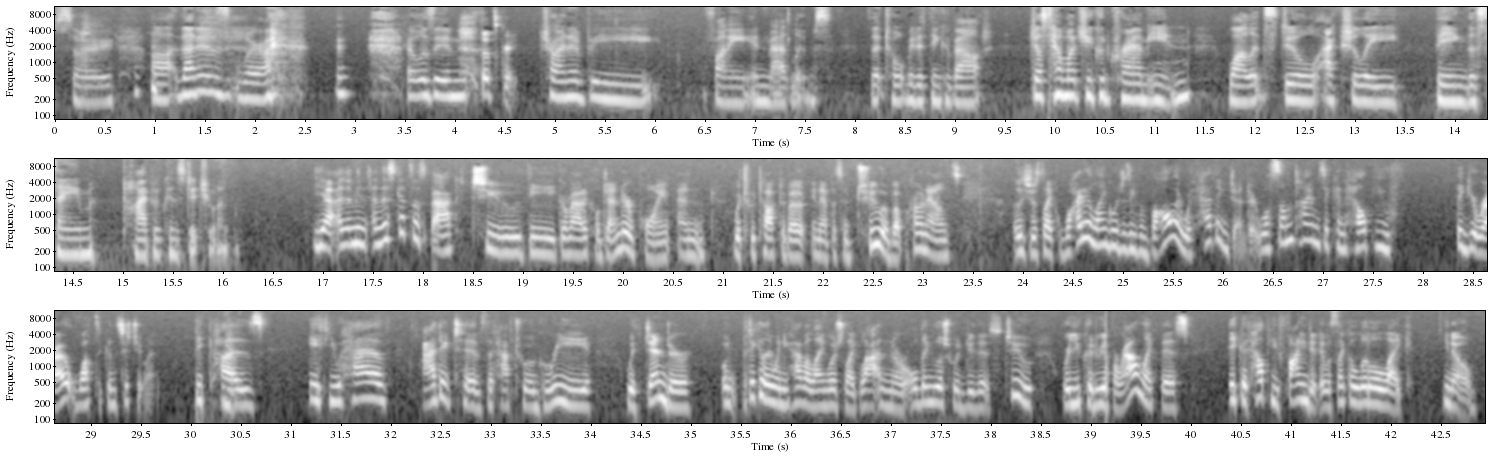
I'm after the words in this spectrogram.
So, uh, that is where I. it was in That's great. trying to be funny in Mad Libs that taught me to think about just how much you could cram in while it's still actually being the same type of constituent. Yeah, and I mean, and this gets us back to the grammatical gender point, and which we talked about in episode two about pronouns. It was just like, why do languages even bother with having gender? Well, sometimes it can help you figure out what's a constituent, because if you have adjectives that have to agree with gender, particularly when you have a language like Latin or Old English would do this too, where you could read up around like this, it could help you find it. It was like a little like, you know,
